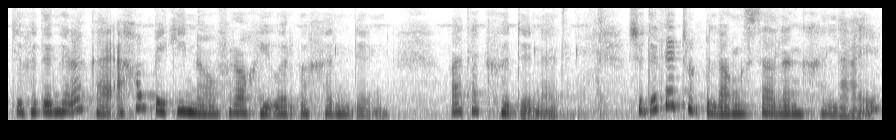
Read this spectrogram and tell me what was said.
Toe gedink ek, okay, ek gaan 'n bietjie navraag hieroor begin doen wat ek gedoen het. So dit het tot belangstelling gelei.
